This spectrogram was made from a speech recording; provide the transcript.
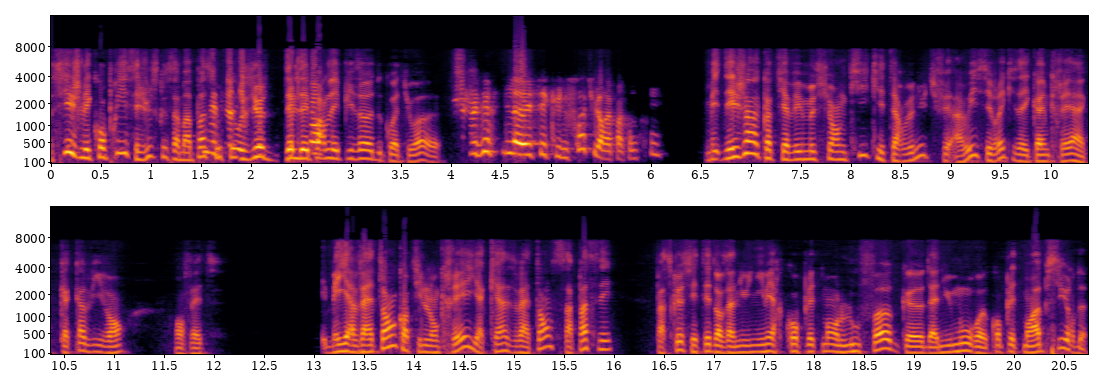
Si je l'ai compris, c'est juste que ça m'a pas sauté aux yeux dès le départ de l'épisode, quoi, tu vois. Je veux dire, s'il l'avait fait qu'une fois, tu l'aurais pas compris. Mais déjà, quand il y avait Monsieur Anki qui était revenu, tu fais ah oui, c'est vrai qu'ils avaient quand même créé un caca vivant, en fait. Mais il y a 20 ans, quand ils l'ont créé, il y a 15-20 ans, ça passait. Parce que c'était dans un univers complètement loufoque, euh, d'un humour euh, complètement absurde.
